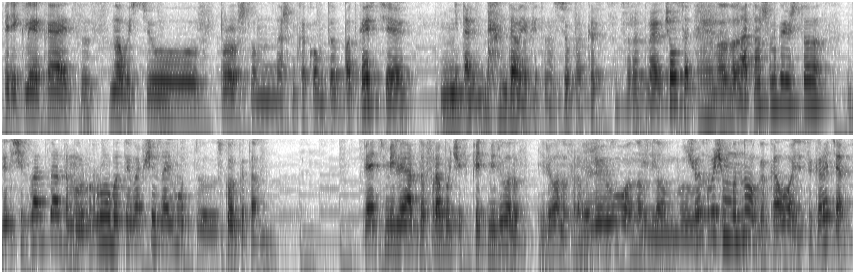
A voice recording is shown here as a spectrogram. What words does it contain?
перекликается с новостью в прошлом нашем каком-то подкасте, не так давнем, хотя у нас все подкаст тут раз-два и общался, Ну о да. том, что мы говорим, что в 2020-м роботы вообще займут, э, сколько там? 5 миллиардов рабочих, 5 миллионов? Миллионов рабочих. Миллионов там было. Что-то очень много кого они сократят.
